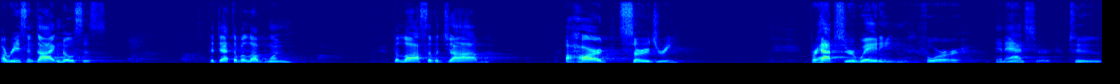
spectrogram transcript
A recent diagnosis? The death of a loved one? The loss of a job? A hard surgery? Perhaps you're waiting for an answer to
